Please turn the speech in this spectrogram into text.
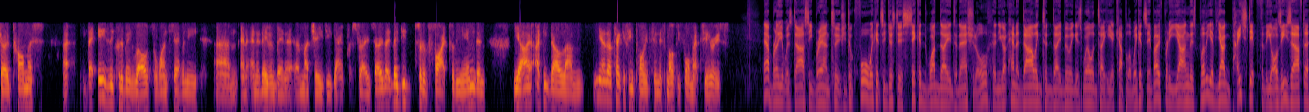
showed promise. Uh, they easily could have been rolled for 170, um, and and it even been a, a, much easier game for Australia. So they, they did sort of fight to the end, and yeah, I, I think they'll um, yeah they'll take a few points in this multi-format series. How brilliant was Darcie Brown, too? She took four wickets in just her second one day international, and you got Hannah Darlington debuting as well and taking a couple of wickets. They're both pretty young. There's plenty of young pace depth for the Aussies after,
